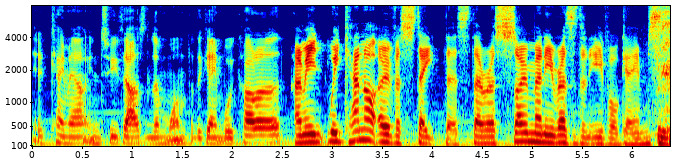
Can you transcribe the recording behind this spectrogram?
It came out in 2001 for the Game Boy Color. I mean, we cannot overstate this. There are so many Resident Evil games.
